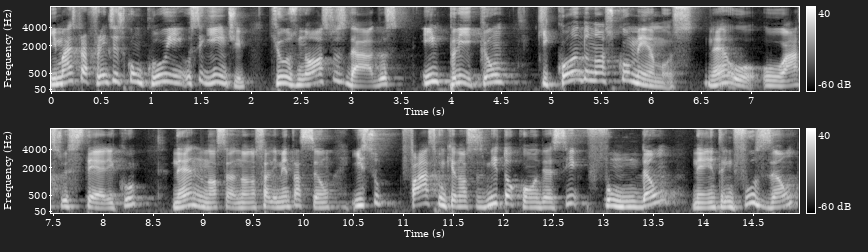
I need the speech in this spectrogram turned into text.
E mais para frente eles concluem o seguinte, que os nossos dados implicam que quando nós comemos né, o, o ácido estérico né, na, nossa, na nossa alimentação, isso faz com que nossas mitocôndrias se fundam, né, entrem em fusão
